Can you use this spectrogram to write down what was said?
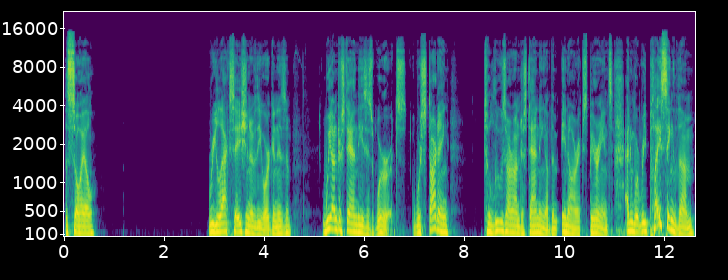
the soil, relaxation of the organism we understand these as words. We're starting to lose our understanding of them in our experience, and we're replacing them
